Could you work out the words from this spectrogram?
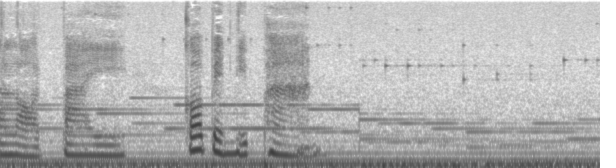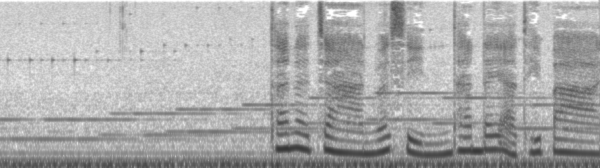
ตลอดไป ก็เป็นนิพพาน ท่านอาจารย์วสินท่านได้อธิบาย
